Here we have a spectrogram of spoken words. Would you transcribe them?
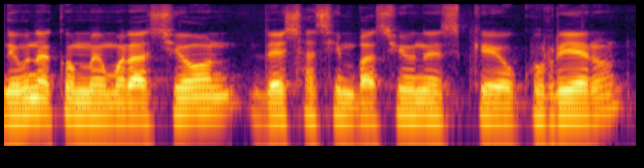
de una conmemoración de esas invasiones que ocurrieron.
